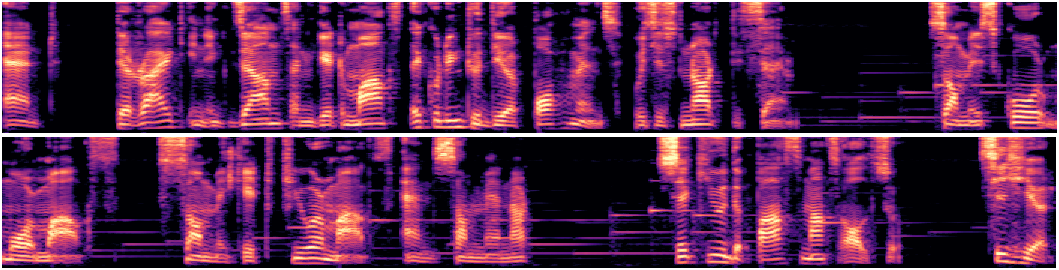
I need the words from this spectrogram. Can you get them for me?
And they write in exams and get marks according to their performance, which is not the same. Some may score more marks, some may get fewer marks, and some may not secure the pass marks also. See here,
